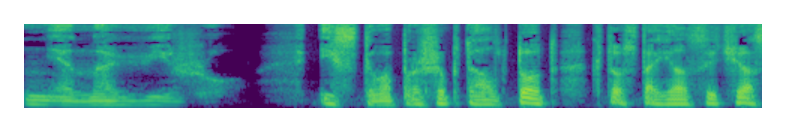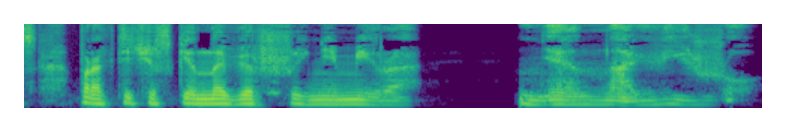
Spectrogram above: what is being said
«Ненавижу!» — истово прошептал тот, кто стоял сейчас практически на вершине мира. Ненавижу.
